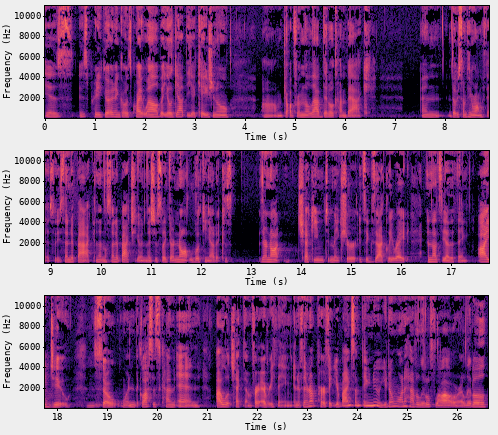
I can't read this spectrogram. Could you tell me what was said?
is is pretty good and goes quite well. But you'll get the occasional um, job from the lab that'll come back, and there'll be something wrong with it. So you send it back, and then they'll send it back to you, and it's just like they're not looking at it because they're not checking to make sure it's exactly right. And that's the other thing. I do. Mm. So when the glasses come in, I will check them for everything. And if they're not perfect, you're buying something new. You don't want to have a little flaw or a little,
